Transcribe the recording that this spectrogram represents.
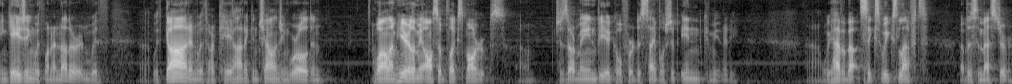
engaging with one another and with, uh, with God and with our chaotic and challenging world. And while I'm here, let me also plug small groups, um, which is our main vehicle for discipleship in community. Uh, we have about six weeks left of the semester.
